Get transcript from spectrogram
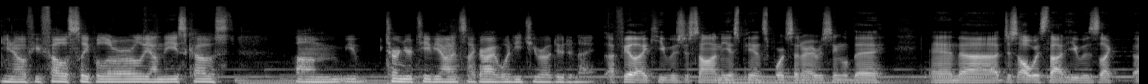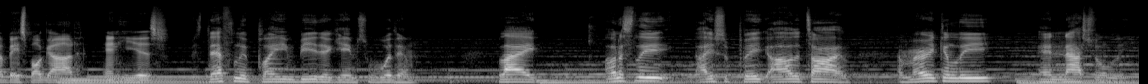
you know, if you fell asleep a little early on the East Coast, um, you turn your TV on, it's like, all right, what did Ichiro do tonight? I feel like he was just on ESPN Sports Center every single day and uh, just always thought he was like a baseball god, and he is. It's definitely playing video games with him. Like, honestly, I used to pick all the time American League and National League.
